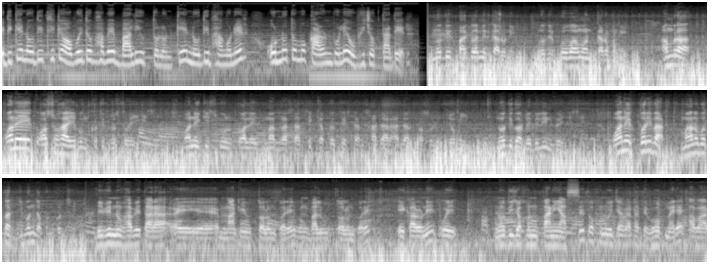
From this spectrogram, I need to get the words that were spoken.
এদিকে নদী থেকে অবৈধভাবে বালি উত্তোলনকে নদী ভাঙনের অন্যতম কারণ বলে অভিযোগ তাদের। নদীর পাগলামির কারণে নদীর প্রবাহমান কারণে আমরা অনেক অসহায় এবং ক্ষতিগ্রস্ত হয়ে গেছি। অনেক স্কুল কলেজ মাদ্রাসা শিক্ষা প্রতিষ্ঠান হাজার হাজার ফসল জমি নদীগর্ভে বিলীন হয়ে গেছে। অনেক পরিবার মানবতার জীবনযাপন করছে। বিভিন্নভাবে তারা মাটি উত্তোলন করে এবং বালু উত্তোলন করে। এই কারণে ওই নদী যখন পানি আসছে তখন ওই জায়গাটাতে ঘোপ মেরে আবার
